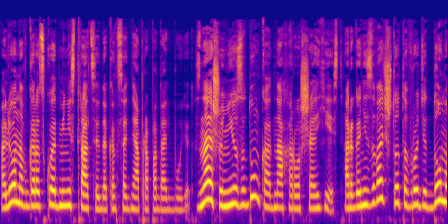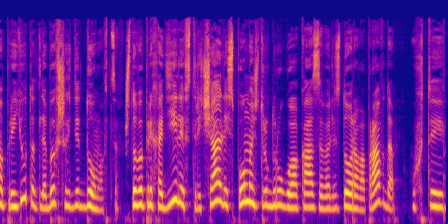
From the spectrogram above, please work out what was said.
Алена в городской администрации до конца дня пропадать будет. Знаешь, у нее задумка одна хорошая есть. Организовать что-то вроде дома-приюта для бывших детдомовцев. Чтобы приходили, встречались, помощь друг другу оказывали. Здорово, правда? Ух ты,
